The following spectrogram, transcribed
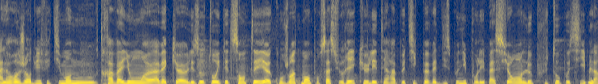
Alors aujourd'hui, effectivement, nous travaillons avec les autorités de santé conjointement pour s'assurer que les thérapeutiques peuvent être disponibles pour les patients le plus tôt possible.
